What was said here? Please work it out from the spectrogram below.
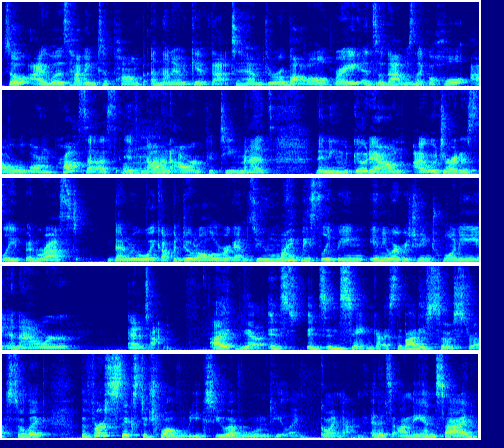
So I was having to pump and then I would give that to him through a bottle, right? And so that Mm-hmm. was like a whole hour long process, if not an hour and 15 minutes. Then he would go down, I would try to sleep and rest. Then we would wake up and do it all over again. So you might be sleeping anywhere between 20 an hour at a time. I yeah, it's it's insane, guys. The body's so stressed. So like the first six to twelve weeks, you have wound healing going on, and it's on the inside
